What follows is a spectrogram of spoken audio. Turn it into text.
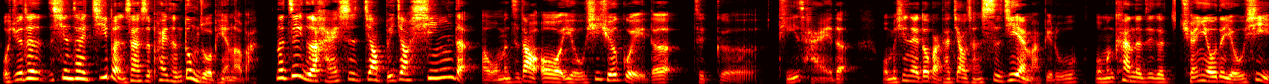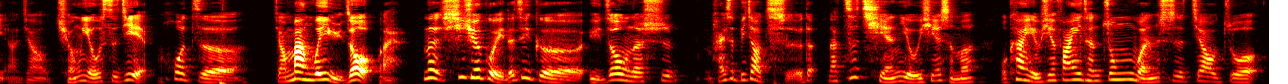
我觉得现在基本上是拍成动作片了吧？那这个还是叫比较新的啊。我们知道哦，有吸血鬼的这个题材的，我们现在都把它叫成世界嘛。比如我们看的这个全游的游戏啊，叫穷游世界，或者。叫漫威宇宙，哎，那吸血鬼的这个宇宙呢是还是比较迟的。那之前有一些什么，我看有些翻译成中文是叫做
